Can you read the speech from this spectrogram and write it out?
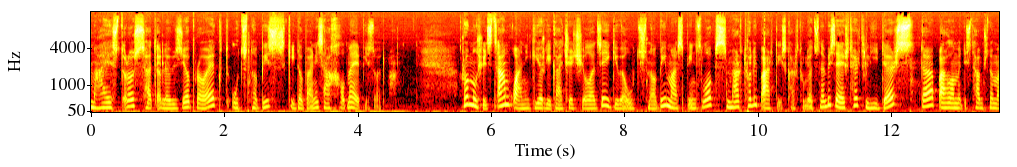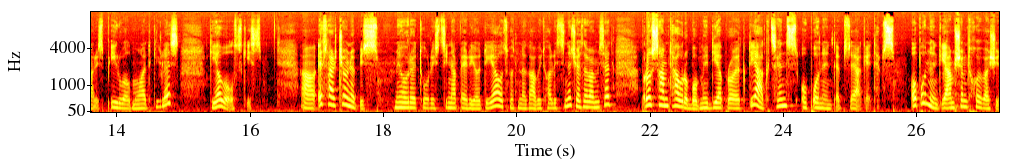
მაესტროს სატელევიზიო პროექტ უცნობის კიდობანის ახალმა ეპიზოდმა. რომელშიც წამყვანი გიორგი გაჩეჩილაძე იგივე უცნობი მას პინძლობს მართველი პარტიის ქართული ოცნების ერთ-ერთ ლიდერს და პარლამენტის თავმჯდომარის პირველ მოადგილეს გია ვოლსკის. ეს არჩევნების მეორე ტურის წინა პერიოდია, უცბად უნდა გავითვალისწინოთ შესაბამისად პროსამთავრობო მედია პროექტი აქცენტს ოპონენტებზე აკეთებს. ოპონენტი ამ შემთხვევაში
